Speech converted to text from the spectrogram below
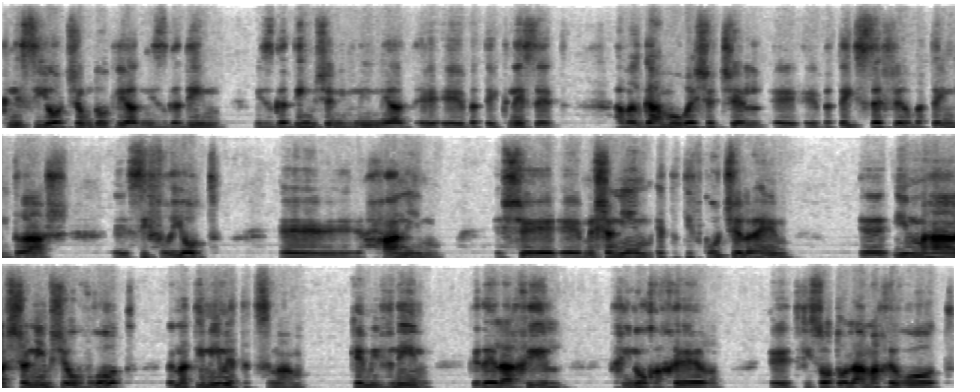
כנסיות שעומדות ליד מסגדים, מסגדים שנבנים ליד אה, אה, בתי כנסת, אבל גם מורשת של אה, אה, בתי ספר, בתי מדרש, אה, ספריות, אה, חאנים, שמשנים את התפקוד שלהם אה, עם השנים שעוברות ומתאימים את עצמם כמבנים כדי להכיל חינוך אחר, אה, תפיסות עולם אחרות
